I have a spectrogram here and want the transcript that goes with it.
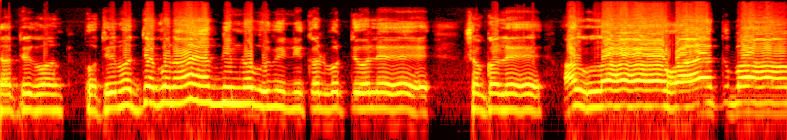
যাত্রীগণ প্রতিমধ্যে কোন এক নিম্ন ভূমির নিকটবর্তী হলে সকলে আল্লাহ আকবর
